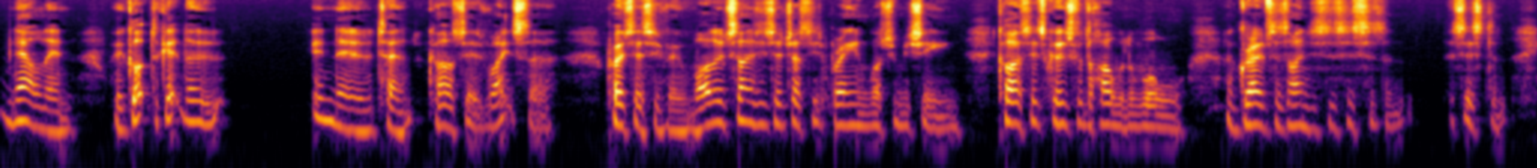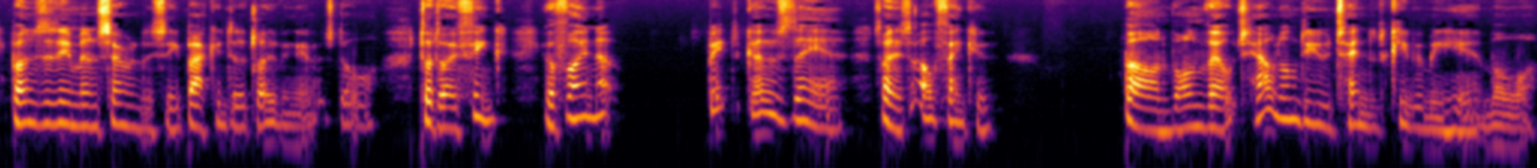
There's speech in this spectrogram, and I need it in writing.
Now then, we've got to get those in there, Lieutenant. Carstairs, right, sir. Processing room. While the scientist adjusts his brain washing machine, Carstairs goes for the hole in the wall and grabs the scientist's assistant. Assistant. He bundles him unceremoniously back into the clothing store. Toto, I think you'll find that bit goes there. Scientist, oh, thank you. Barn, Von Welch, how long do you intend to keep me here? More.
